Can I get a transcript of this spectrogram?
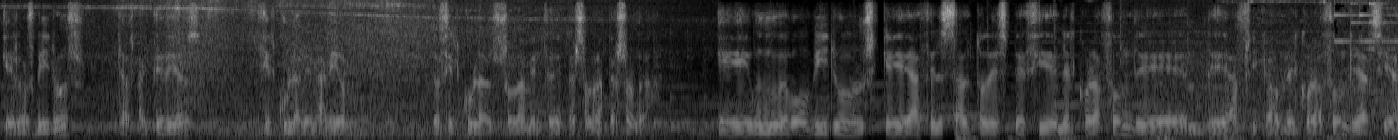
que los virus, las bacterias, circulan en avión, no circulan solamente de persona a persona, eh, un nuevo virus que hace el salto de especie en el corazón de, África o en el corazón de Asia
